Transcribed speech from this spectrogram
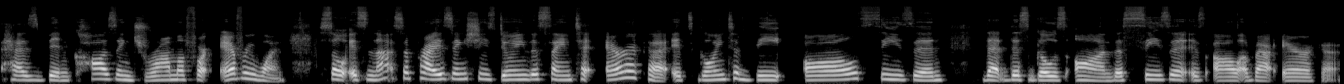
has been causing drama for everyone. So it's not surprising she's doing the same to Erika. It's going to be all season that this goes on. The season is all about Erika.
